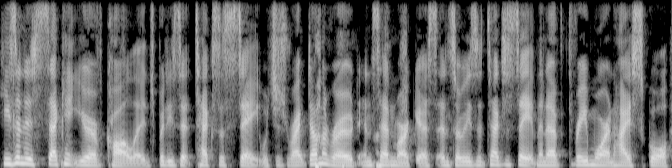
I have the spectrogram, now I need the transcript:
He's in his second year of college, but he's at Texas State, which is right down the road in San Marcos. And so he's at Texas State and then I have three more in high school.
